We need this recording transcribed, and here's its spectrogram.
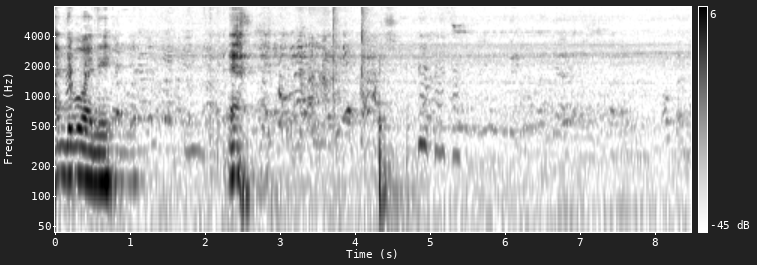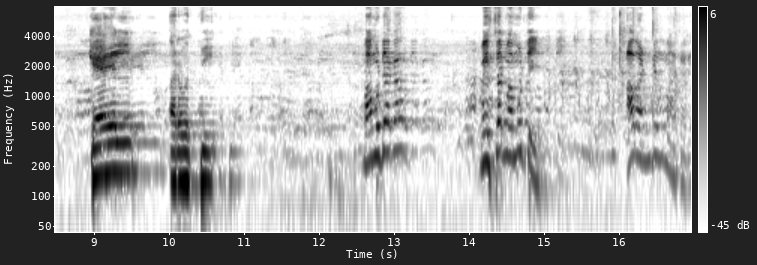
എന്ത് പോവാഞ്ഞേ? കെ എൽ അറുപത്തി മമ്മൂട്ടിയാക്ക മിസ്റ്റർ മമ്മൂട്ടി. ആ വണ്ടി ഒന്ന് മാറ്റാന്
